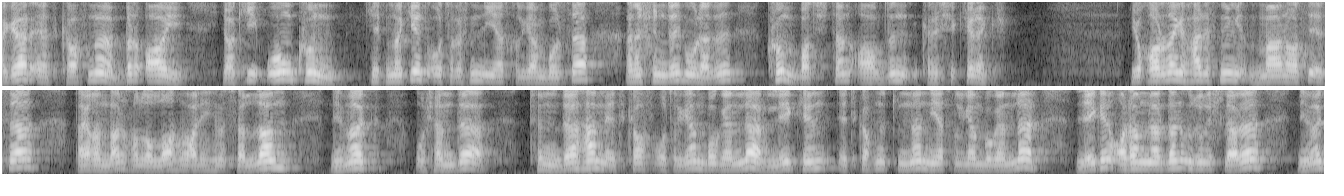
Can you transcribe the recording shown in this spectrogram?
agar e'tikofni bir oy yoki o'n kun ketma ket o'tirishni niyat qilgan bo'lsa ana shunday bo'ladi kun botishdan oldin kirishi kerak. Yuqoridagi hadisning ma'nosi esa payg'ambar sollallohu alayhi vasallam demak o'shanda tunda ham e'tikof o'tirgan bo'lganlar lekin e'tikofni tundan niyat qilgan bo'lganlar lekin odamlardan uzilishlari demak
